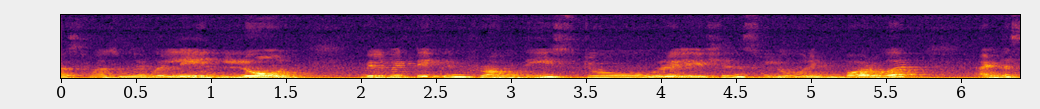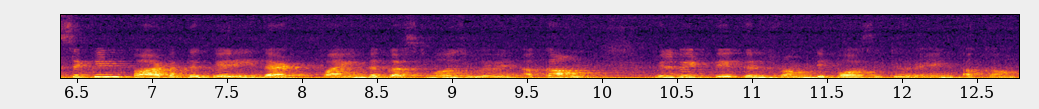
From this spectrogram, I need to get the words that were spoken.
customers who have a loan will be taken from these two relations loan and borrower and the second part of the query that find the customers who have an account will be taken from depositor and account.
